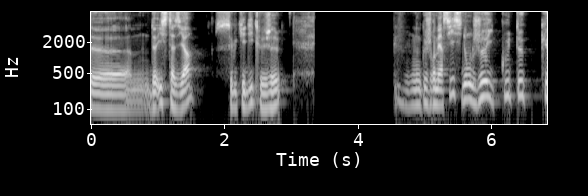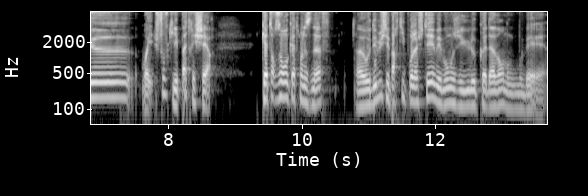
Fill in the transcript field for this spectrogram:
euh, de Istasia, celui qui édite le jeu. Donc je remercie. Sinon, le jeu, il coûte que. Ouais, je trouve qu'il est pas très cher. 14,99€. au début, j'étais parti pour l'acheter, mais bon, j'ai eu le code avant, donc ben,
